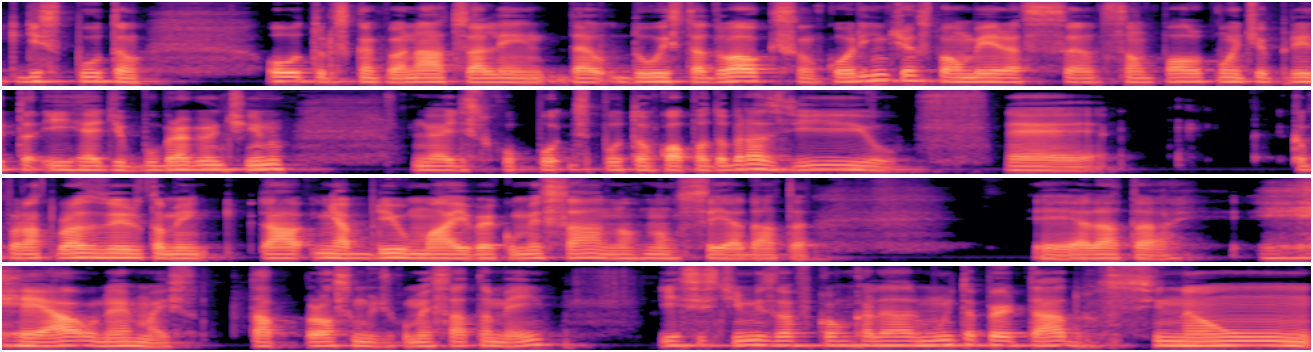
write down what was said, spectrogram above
que disputam outros campeonatos além da, do estadual, que são Corinthians, Palmeiras, Santos, São Paulo, Ponte Preta e Red Bull Bragantino. Né, disputam Copa do Brasil, é, Campeonato Brasileiro também tá em abril, maio vai começar, não, não sei a data é, a data real, né, mas tá próximo de começar também. E esses times vão ficar um calendário muito apertado se não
